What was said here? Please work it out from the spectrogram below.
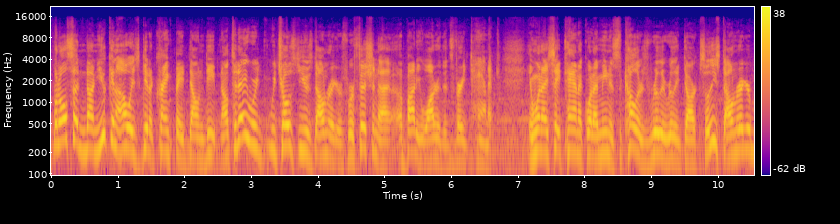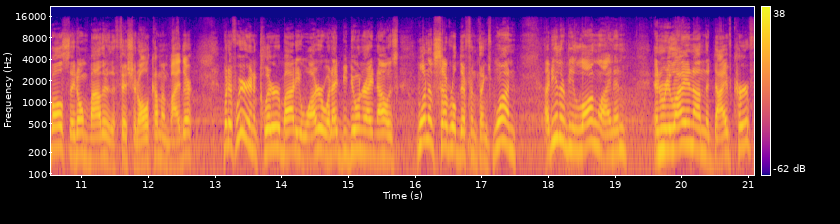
But all said and done, you can always get a crankbait down deep. Now today we, we chose to use downriggers. We're fishing a, a body of water that's very tannic. And when I say tannic, what I mean is the color is really, really dark. So these downrigger balls, they don't bother the fish at all coming by there. But if we were in a clearer body of water, what I'd be doing right now is one of several different things. One, I'd either be long lining and relying on the dive curve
